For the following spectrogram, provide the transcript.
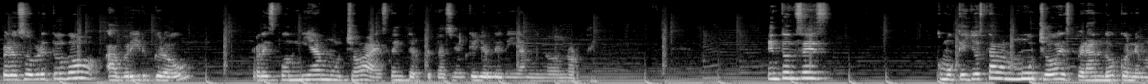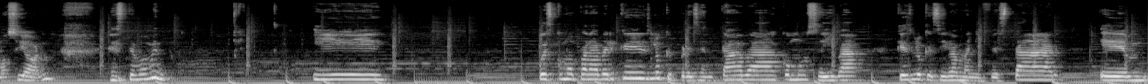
pero sobre todo abrir Grow respondía mucho a esta interpretación que yo le di a mi nodo norte. Entonces, como que yo estaba mucho esperando con emoción este momento. Y pues como para ver qué es lo que presentaba, cómo se iba, qué es lo que se iba a manifestar. Em,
